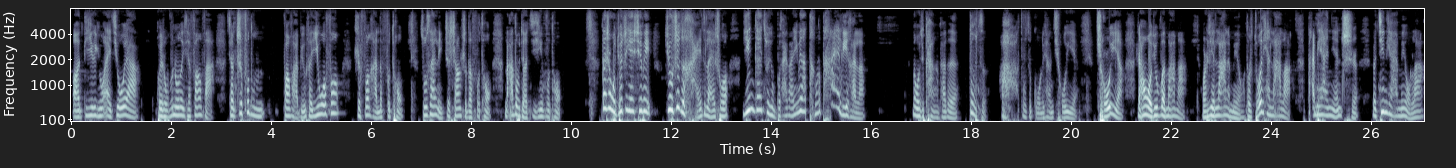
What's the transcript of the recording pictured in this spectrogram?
啊。第一个用艾灸呀，或者温中的一些方法，像治腹痛方法，比如说一窝蜂治风寒的腹痛，足三里治伤食的腹痛，拿豆角急心腹痛。但是我觉得这些穴位就这个孩子来说，应该作用不太大，因为他疼的太厉害了。那我就看看他的肚子啊，肚子鼓得像球一样，球一样。然后我就问妈妈，我说这拉了没有？他说昨天拉了，大便还粘迟，说今天还没有拉。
